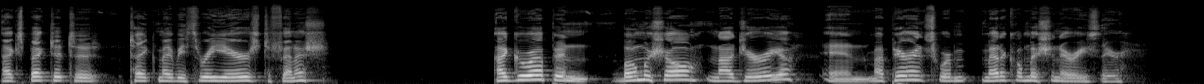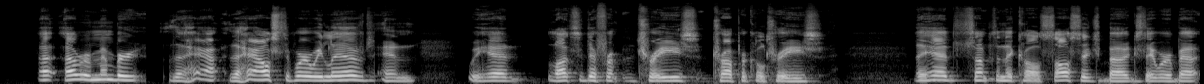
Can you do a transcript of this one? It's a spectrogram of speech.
I expect it to take maybe three years to finish. I grew up in Bomashaw, Nigeria and my parents were medical missionaries there. I, I remember the ha- the house where we lived, and we had lots of different trees, tropical trees. They had something they called sausage bugs. They were about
